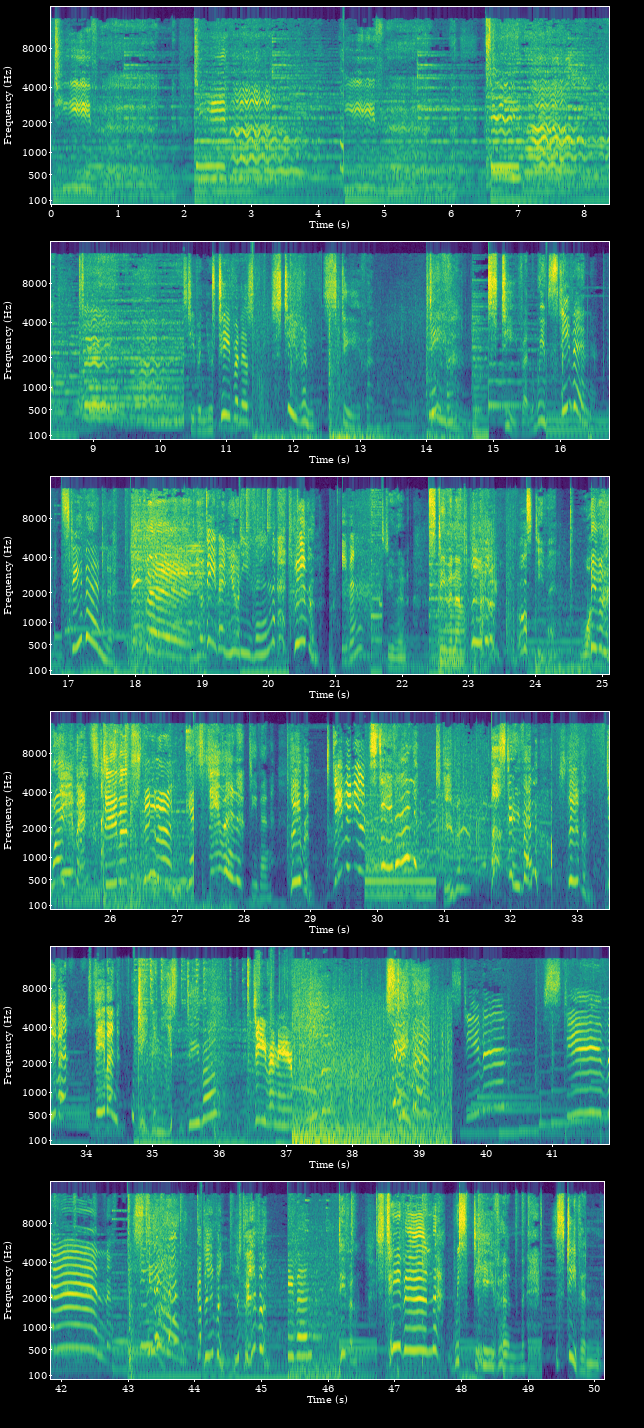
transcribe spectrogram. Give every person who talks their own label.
Speaker 1: Steven. Steven. Steven. Steven. Steven. Steven, you. Steven is. Steven. Steven. Steven. Steven. We.
Speaker 2: Steven! Steven!
Speaker 1: Stephen. You.
Speaker 2: Steven, you Steven!
Speaker 3: Steven!
Speaker 2: Steven?
Speaker 1: Stephen. Steven. Um,
Speaker 3: Steven!
Speaker 2: Steven.
Speaker 1: what? Steven, wait.
Speaker 2: Steven!
Speaker 1: Stephen. Stephen.
Speaker 2: Steven! Steven.
Speaker 3: Steven!
Speaker 2: Steven, you Steven!
Speaker 3: Steven!
Speaker 2: Steven!
Speaker 3: Steven!
Speaker 2: Steven! Steven! Steven, you Steven.
Speaker 1: Stephen!
Speaker 2: Steven, you
Speaker 1: Stephen.
Speaker 2: Steven! Steven! Steven!
Speaker 3: Steven! You Steven!
Speaker 1: Stephen.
